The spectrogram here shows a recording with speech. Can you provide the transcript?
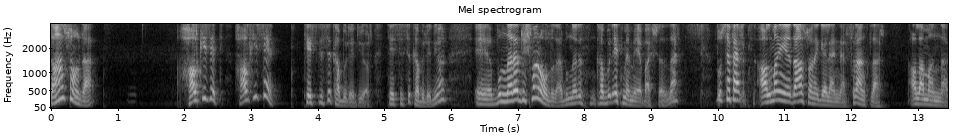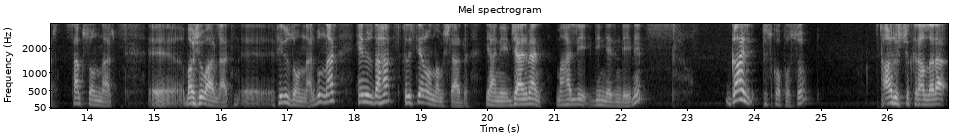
Daha sonra halk ise halk ise teslisi kabul ediyor. Teslisi kabul ediyor. E, bunlara düşman oldular. Bunları kabul etmemeye başladılar. Bu sefer Almanya'ya daha sonra gelenler, Franklar, Almanlar, Saksonlar, e, Bajuvarlar, e, Frizonlar bunlar henüz daha Hristiyan olmamışlardı. Yani Cermen mahalli dinlerindeydi. Gal psikoposu, Aruşçu krallara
